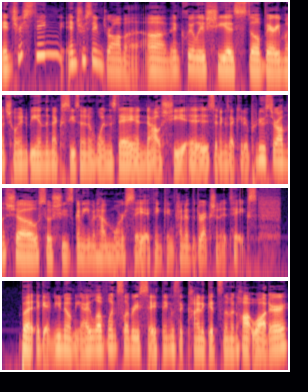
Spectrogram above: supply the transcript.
interesting interesting drama. Um and clearly she is still very much going to be in the next season of wednesday and now she is an executive producer on the show so she's going to even have more say i think in kind of the direction it takes. But again you know me i love when celebrities say things that kind of gets them in hot water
